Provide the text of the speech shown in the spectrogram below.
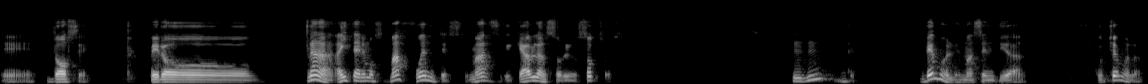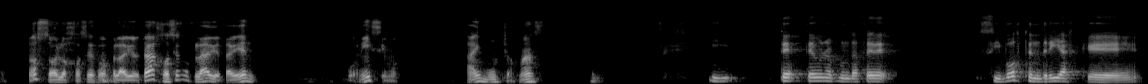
Eh, Pero nada, ahí tenemos más fuentes, más que hablan sobre nosotros. Démosles más entidad. Escuchémoslo. No solo Josefo Flavio. Está Josefo Flavio, está bien buenísimo. Hay muchos más. Y tengo una pregunta, Fede. Si vos tendrías que,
